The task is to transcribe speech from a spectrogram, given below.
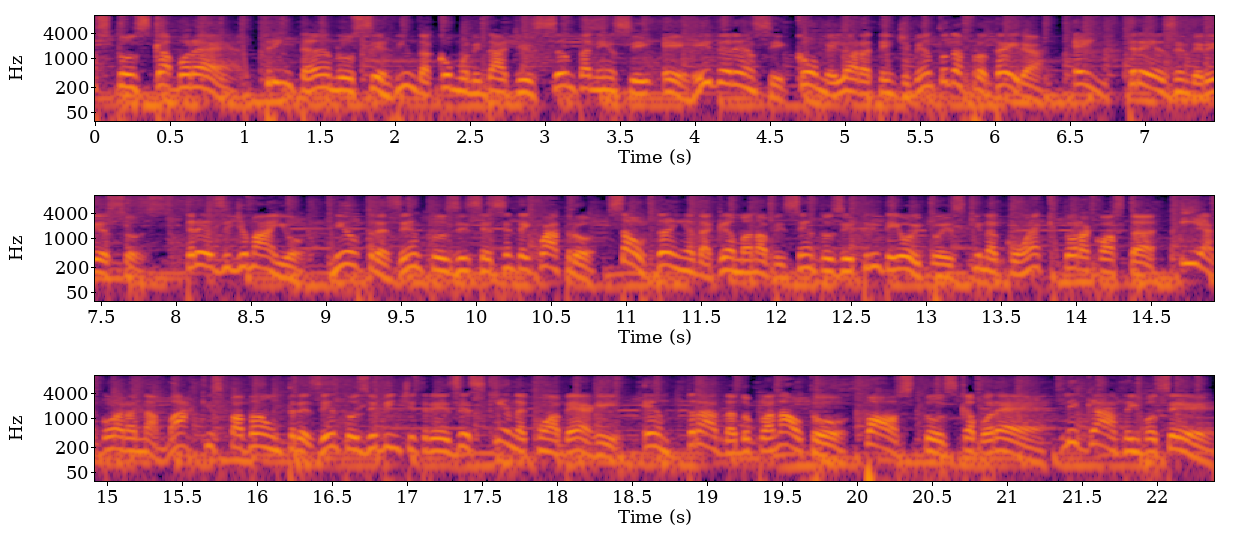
Postos Caboré, 30 anos servindo a comunidade santanense e riverense com o melhor atendimento da fronteira em três endereços. 13 de maio, 1364, Saldanha da Gama 938, esquina com Hector Acosta e agora na Marques Pavão 323, esquina com a BR, entrada do Planalto. Postos Caboré, ligado em você.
